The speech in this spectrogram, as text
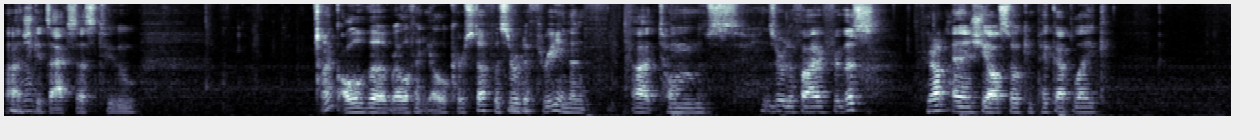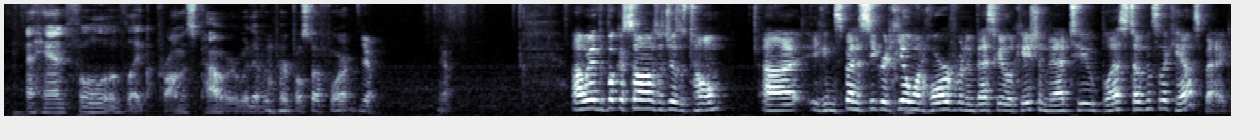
Uh, She Mhm. gets access to like all of the relevant yellow curse stuff with 0 to 3, and then uh, Tomes 0 to 5 for this. Yeah. And then she also can pick up like a handful of like promise power or whatever Mhm. purple stuff for it. Uh, we have the Book of Psalms, which is a tome. Uh, you can spend a secret heal one horror from an investigated location and add two blessed tokens to the chaos bag.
